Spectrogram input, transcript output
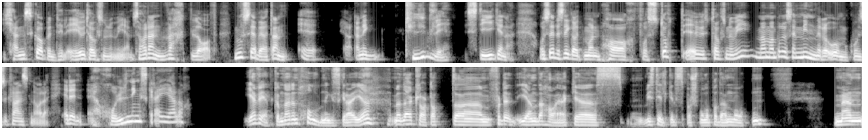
kjennskapen til EU-taksonomien, så har den vært lav. Nå ser vi at den er, ja, den er tydelig stigende. Og så er det slik at man har forstått EUs taksonomi, men man bryr seg mindre om konsekvensene av det. Er det en holdningsgreie, eller? Jeg vet ikke om det er en holdningsgreie, men det er klart at uh, For det, igjen, det har jeg ikke Vi stilte ikke spørsmålet på den måten. Men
